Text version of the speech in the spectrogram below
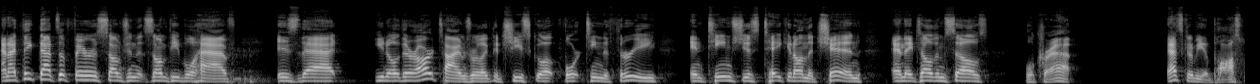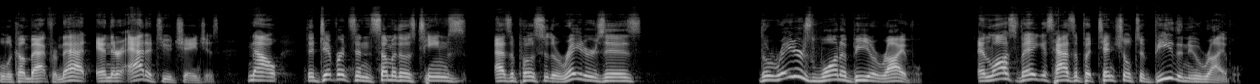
And I think that's a fair assumption that some people have is that, you know, there are times where like the Chiefs go up 14 to 3 and teams just take it on the chin and they tell themselves, "Well, crap that's going to be impossible to come back from that. And their attitude changes. Now, the difference in some of those teams as opposed to the Raiders is the Raiders want to be a rival, and Las Vegas has a potential to be the new rival.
